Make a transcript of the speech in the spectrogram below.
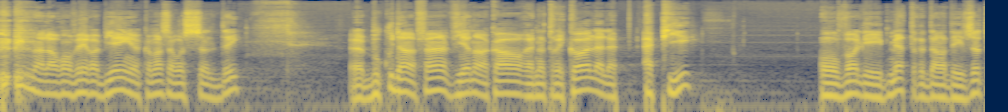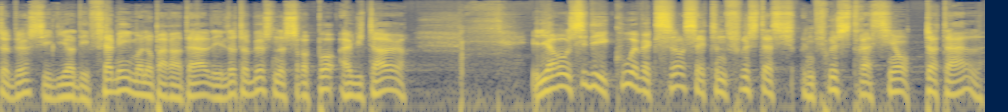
Alors, on verra bien euh, comment ça va se solder. Euh, beaucoup d'enfants viennent encore à notre école à, pied. On va les mettre dans des autobus. Il y a des familles monoparentales et l'autobus ne sera pas à 8 heures. Il y aura aussi des coûts avec ça. C'est une frustration, une frustration totale.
